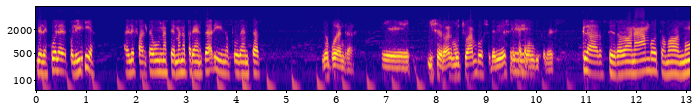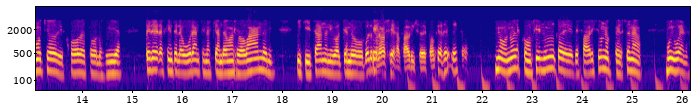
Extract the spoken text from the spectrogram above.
de la escuela de policía. A él le faltaba una semana para entrar y no pudo entrar. No pudo entrar. Eh, ¿Y se drogaban mucho ambos debido a eso? Eh, claro, se drogaban ambos, tomaban mucho, de joda todos los días. Pero era gente laburante, no es que andaban robando, ni, ni quitando, ni golpeando. ¿Vos lo conoces a Fabricio? ¿Desconfías de esto? No, no desconfío nunca de, de Fabricio, una persona muy buena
